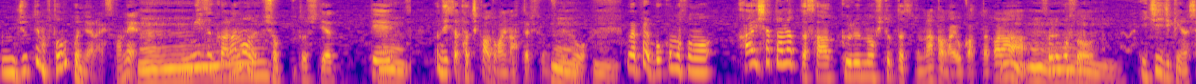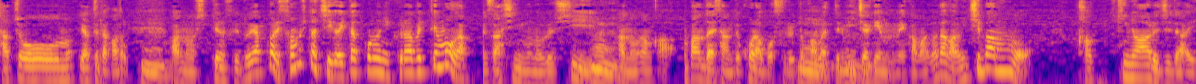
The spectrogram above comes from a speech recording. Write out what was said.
10店舗届くんじゃないですかね。自らのショップとしてやって、うん。実は立川とかになったりするんでうすけど、んうん。やっぱり僕もその、会社となったサークルの人たちと仲が良かったから、それこそ、一時期の社長のやってた方、うん。あの、知ってるんですけど、やっぱりその人たちがいた頃に比べても、やっぱ雑誌にも載るし、うん。あの、なんか、バンダイさんとコラボするとかもやってるミニチュアゲームのメーカーもあるから、だから一番もう、活気のある時代、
